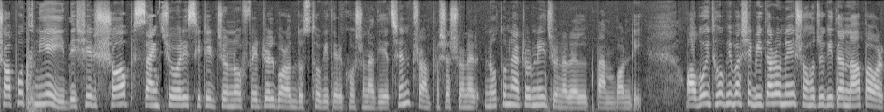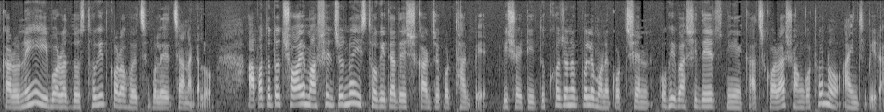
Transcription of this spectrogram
শপথ নিয়েই দেশের সব স্যাংচুয়ারি সিটির জন্য ফেডারেল বরাদ্দ স্থগিতের ঘোষণা দিয়েছেন ট্রাম্প প্রশাসনের নতুন অ্যাটর্নি জেনারেল প্যাম বন্ডি। অবৈধ অভিবাসী বিতরণে সহযোগিতা না পাওয়ার কারণে এই বরাদ্দ স্থগিত করা হয়েছে বলে জানা গেল। আপাতত ছয় মাসের জন্য এই স্থগিতাদেশ কার্যকর থাকবে। বিষয়টি দুঃখজনক বলে মনে করছেন অভিবাসীদের নিয়ে কাজ করা সংগঠন ও আইনজীবীরা।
